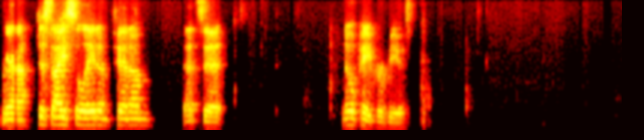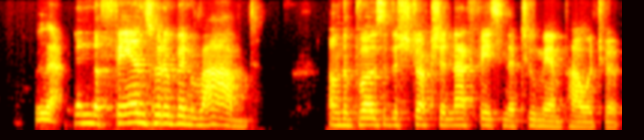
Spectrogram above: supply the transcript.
Yeah, just isolate him, pin him. That's it. No pay per view. Look at that. Then the fans would have been robbed of the Brothers of Destruction not facing a two man power trip.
